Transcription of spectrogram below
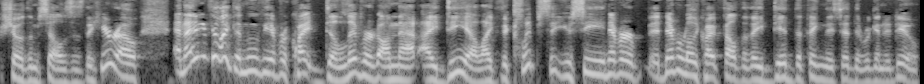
show themselves as the hero. And i didn't feel like the movie ever quite delivered on that idea. Like the clips that you see never it never really quite felt that they did the thing they said they were going to do.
